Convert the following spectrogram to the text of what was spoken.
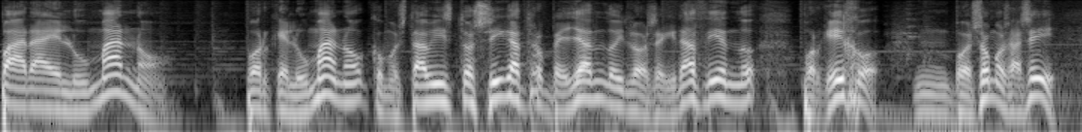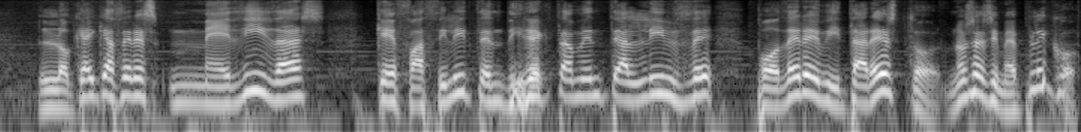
para el humano. Porque el humano, como está visto, sigue atropellando y lo seguirá haciendo. Porque, hijo, mm, pues somos así. Lo que hay que hacer es medidas que faciliten directamente al lince poder evitar esto. No sé si me explico.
